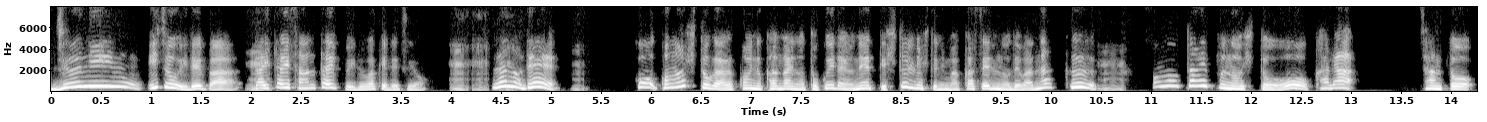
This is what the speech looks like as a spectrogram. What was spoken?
10人以上いればうん、大体3タイプいるわけですよ。うんうんなので、うんこう、この人がこういうの考えるの得意だよねって一人の人に任せるのではなく、うん。そのタイプの人を、から、ちゃんと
